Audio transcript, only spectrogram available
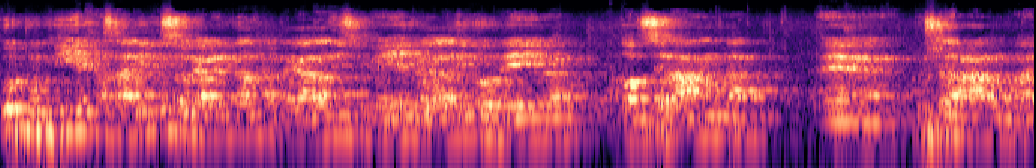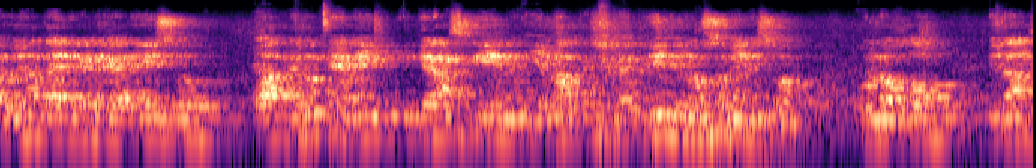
burburkii iyo khasaarihii ka soo gaaray dalka dagaaladii sokeeye dagaaladii ka horreeyeyba aqoonsi la'aanta bulshada caalamka ay weli hadda ay naga dhagaadhigayso oo arrimo keenay in ganacsigeena iyo maalgashiga adduunyadii nagu samaynayso uu noqdo midaan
